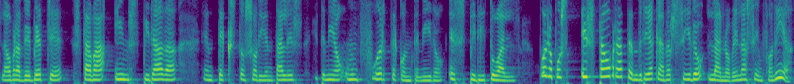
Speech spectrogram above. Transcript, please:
La obra de Bethe estaba inspirada en textos orientales y tenía un fuerte contenido espiritual. Bueno, pues esta obra tendría que haber sido la novena sinfonía,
